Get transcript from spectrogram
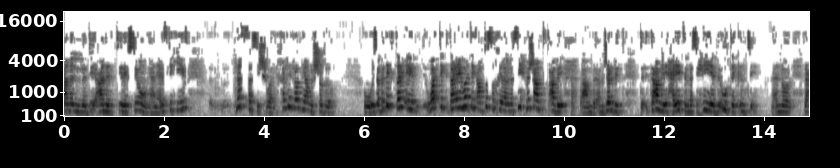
عن ال عن الديركسيون يعني عرفتي كيف؟ تنفسي شوي خلي الرب يعمل شغله. وإذا بدك تضيعي وقتك ضيعي وقتك عم تصرخي للمسيح مش عم تتعبي عم تجربي تعملي حياة المسيحية بقوتك أنت. لأنه رح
